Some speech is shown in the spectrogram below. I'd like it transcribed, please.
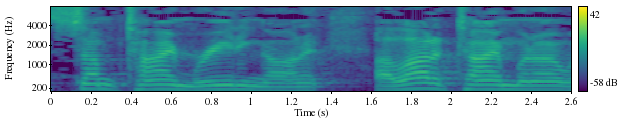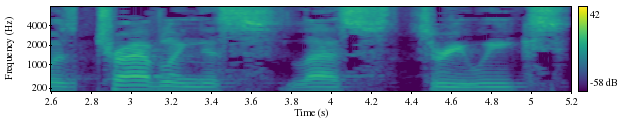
some time reading on it. A lot of time when I was traveling this last three weeks.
